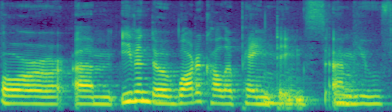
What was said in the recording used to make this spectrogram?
or um, even the watercolor paintings, Mm-hmm. um, you've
